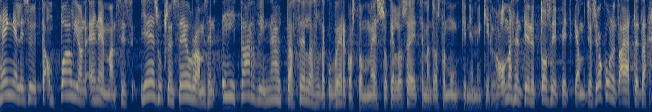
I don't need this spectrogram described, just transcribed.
hengellisyyttä on paljon enemmän. Siis Jeesuksen seuraamisen ei tarvi näyttää sellaiselta kuin verkoston messu kello 17 Munkkiniemen kirkolla. Olen mä sen tiennyt tosi pitkään, mutta jos joku nyt ajattelee, että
